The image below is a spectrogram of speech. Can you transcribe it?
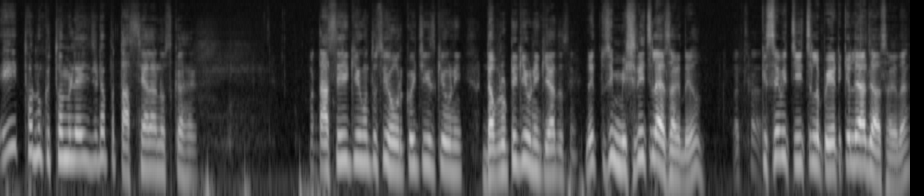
ਇਹ ਤੁਹਾਨੂੰ ਕਿੱਥੋਂ ਮਿਲਿਆ ਜੀ? ਜਿਹੜਾ ਪਤਾਸੇ ਵਾਲਾ ਨੁਸਖਾ ਹੈ? ਪਤਾਸੇ ਕਿਉਂ? ਤੁਸੀਂ ਹੋਰ ਕੋਈ ਚੀਜ਼ ਕਿਉਂ ਨਹੀਂ? ਡਬ ਰੋਟੀ ਕਿਉਂ ਨਹੀਂ ਕਿਹਾ ਤੁਸੀਂ? ਨਹੀਂ ਤੁਸੀਂ ਮਿਸ਼ਰੀ ਚ ਲੈ ਸਕਦੇ ਹੋ। ਕਿਸੇ ਵੀ ਚੀਜ਼ ਚ ਲਪੇਟ ਕੇ ਲਿਆ ਜਾ ਸਕਦਾ।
